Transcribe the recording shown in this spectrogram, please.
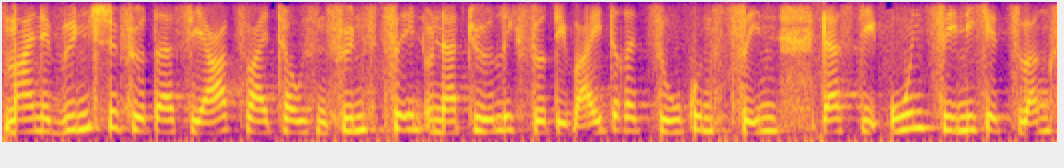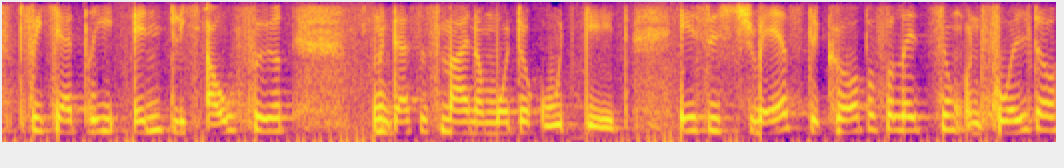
Meine Wünsche für das Jahr 2015 und natürlich für die weitere Zukunft sind, dass die unsinnige Zwangspsychiatrie endlich aufhört und dass es meiner Mutter gut geht. Es ist schwerste Körperverletzung und Folter,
